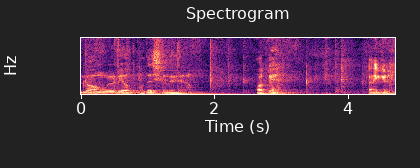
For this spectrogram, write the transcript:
ലോങ് വീഡിയോ ഉദ്ദേശിക്കുന്നില്ല ഓക്കെ താങ്ക് യു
